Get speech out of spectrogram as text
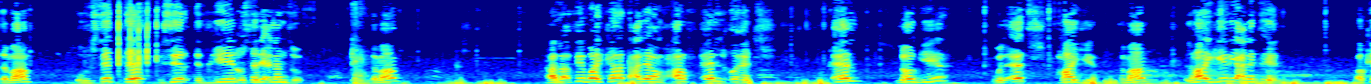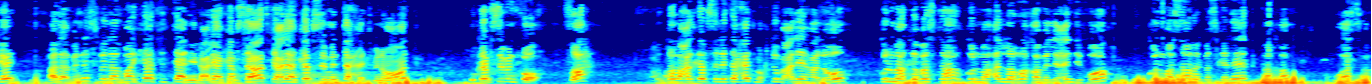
تمام؟ وستة بصير ثقيل وسريع لنزول. تمام؟ هلأ في bike ات عليهم حرف L و H ال L low gear وال H high gear تمام؟ ال high gear يعني ثقيل okay؟ هلأ بالنسبة لل bike ات الثانية اللي عليها كبسات في عليها كبسة من تحت من هون وكبسة من فوق صح؟ طلع على الكبسة اللي تحت مكتوب عليها low كل ما كبستها كل ما قل الرقم اللي عندي فوق كل ما صار البسكليت أخف واسهل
